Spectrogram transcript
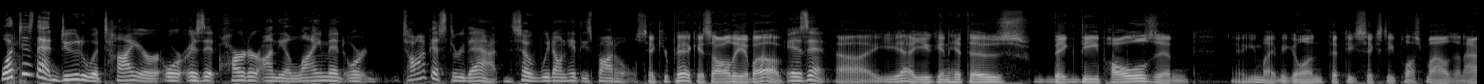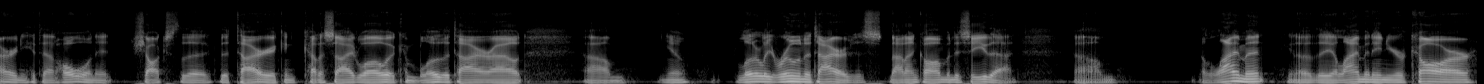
What does that do to a tire or is it harder on the alignment or talk us through that so we don't hit these potholes. Take your pick. It's all the above. Is it? Uh, yeah, you can hit those big, deep holes and you, know, you might be going 50, 60 plus miles an hour and you hit that hole and it shocks the, the tire. It can cut a sidewall. It can blow the tire out. Um, you know, literally ruin the tires. It's not uncommon to see that. Um, alignment, you know, the alignment in your car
